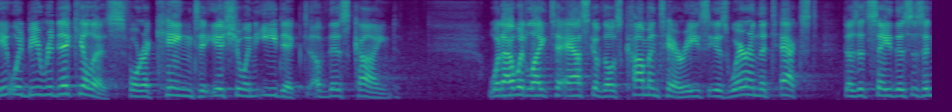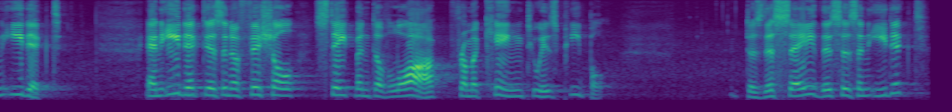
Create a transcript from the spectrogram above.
it would be ridiculous for a king to issue an edict of this kind. What I would like to ask of those commentaries is where in the text does it say this is an edict? An edict is an official statement of law from a king to his people. Does this say this is an edict?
